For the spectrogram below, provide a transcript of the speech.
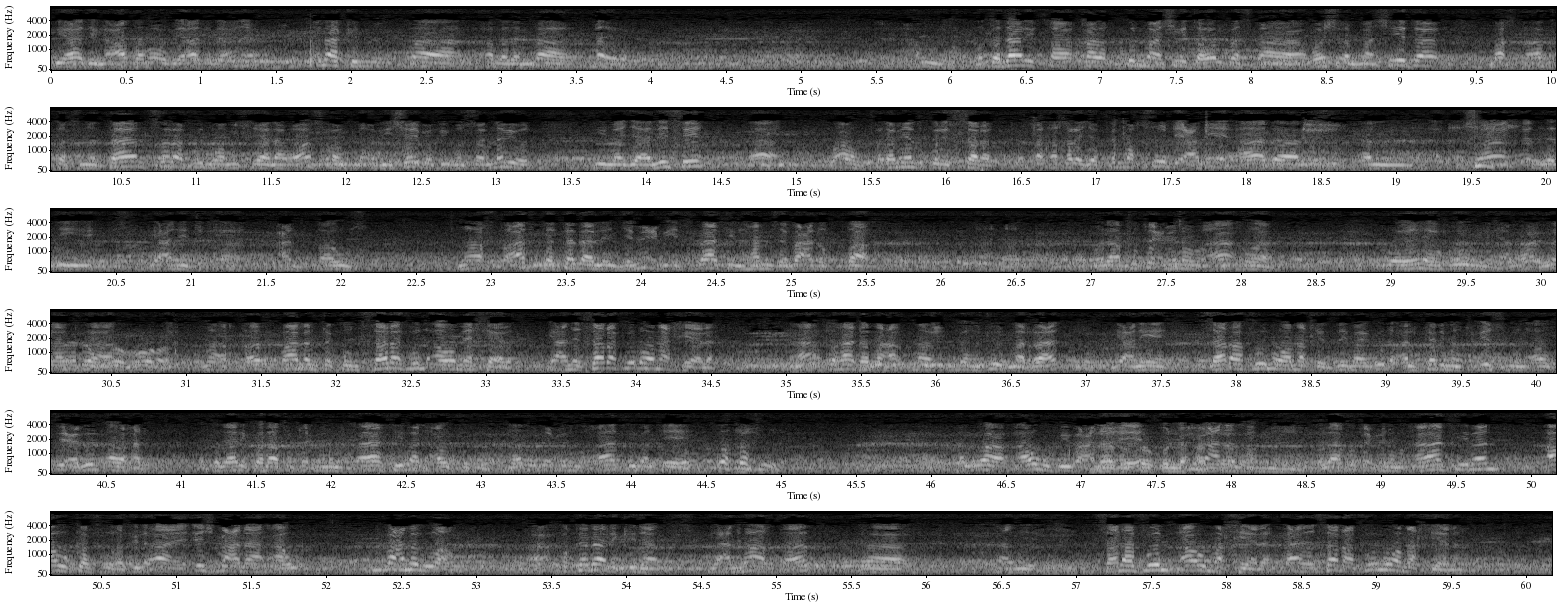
بهذه العظمة وبهذه الآية ولكن ما ابدا ما ما يروح. وكذلك قال كل ما شئت والبس ما واشرب ما شئت ما اخطات اثنتان سلف ومخيلة واصرف ابن ابي شيبه في مصنفه في مجالسه. فلم يذكر السلف وقد أخرجه. فالمقصود يعني هذا الشاهد الذي يعني عن طاووس. ما أخطأتك كذا للجميع بإثبات الهمزة بعد الطاء. ولا تطع منهم آه ما لم تكن سلف أو مخيلة. يعني سلف ومخيله وهذا موجود مرات. يعني سرف ومخذ زي ما يقول الكلمة اسم أو فعل أو حرف. وكذلك لا تطع منهم آثما أو كفورا لا تطع منهم آثما إيه؟ وكفورا الواو أو بمعنى إيه؟ بمعنى الواو. ولا تطع منهم آثما أو كفورا. في الآية إيش معنى أو؟ بمعنى الواو. وكذلك هنا يعني ما أخطأت يعني سرف أو مخيلة. يعني سرف ومخيلة.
